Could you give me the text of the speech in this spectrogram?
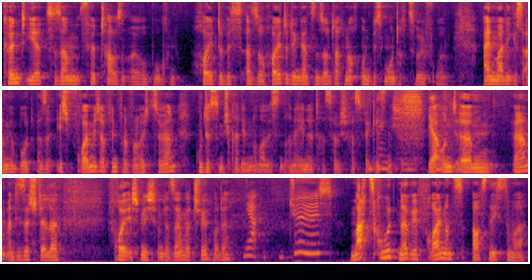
könnt ihr zusammen für 1000 Euro buchen. Heute bis, also heute den ganzen Sonntag noch und bis Montag 12 Uhr. Einmaliges Angebot. Also ich freue mich auf jeden Fall von euch zu hören. Gut, dass du mich gerade eben noch mal ein bisschen dran erinnert hast, habe ich fast vergessen. Dankeschön. Ja, und ähm, ähm, an dieser Stelle freue ich mich und da sagen wir Tschö, oder? ja, tschüss. Macht's gut, ne? Wir freuen uns aufs nächste Mal.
